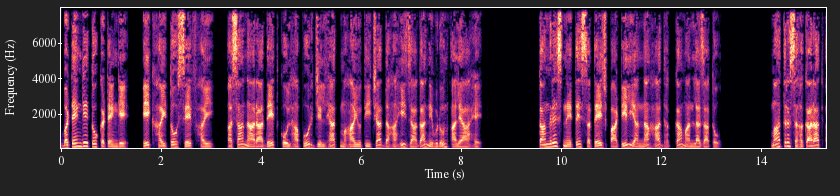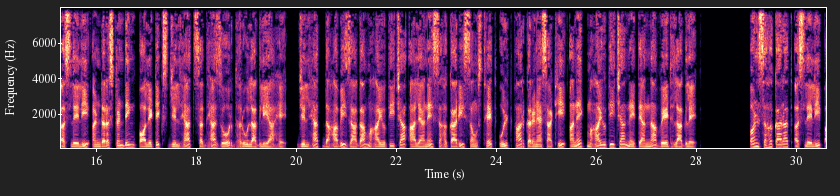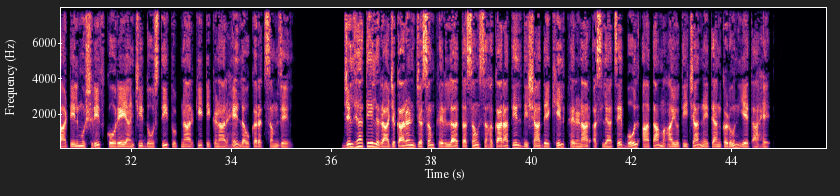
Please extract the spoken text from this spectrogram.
बटेंगे तो कटेंगे एक है तो सेफ है असा नारा देत कोल्हापूर जिल्ह्यात महायुतीच्या दहाही जागा निवडून आल्या आहे. काँग्रेस नेते सतेज पाटील यांना हा धक्का मानला जातो. मात्र सहकारात असलेली अंडरस्टँडिंग पॉलिटिक्स जिल्ह्यात सध्या जोर धरू लागली आहे जिल्ह्यात दहावी जागा महायुतीच्या आल्याने सहकारी संस्थेत उलटफार करण्यासाठी अनेक महायुतीच्या नेत्यांना वेध लागले. पण सहकारात असलेली पाटील मुश्रीफ कोरे यांची दोस्ती तुटणार की टिकणार हे लवकरच समजेल. जिल्ह्यातील राजकारण जसं फिरलं तसं सहकारातील दिशा देखील फिरणार असल्याचे बोल आता महायुतीच्या नेत्यांकडून येत आहे.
